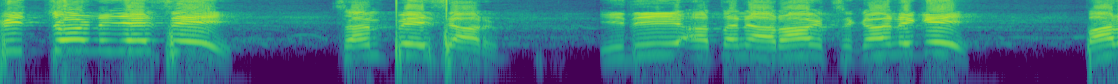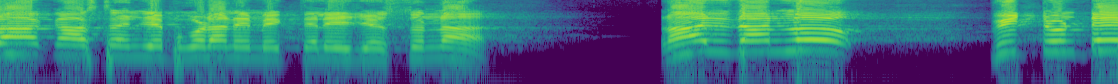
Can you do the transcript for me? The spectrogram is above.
పిచ్చోడిని చేసి చంపేశారు. ఇది అతని అరాచకానికి పరాకాష్ట అని చెప్పి కూడా నేను మీకు తెలియజేస్తున్నా. రాజధానిలో విట్ ఉంటే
